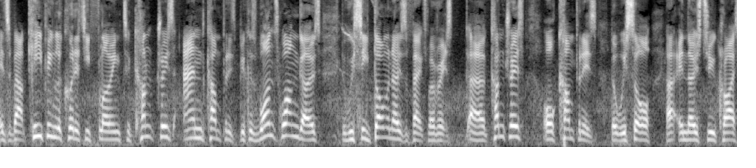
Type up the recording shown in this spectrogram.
It's about keeping liquidity flowing to countries and companies because once one goes, we see dominoes effects, whether it's uh, countries or companies that we saw uh, in those two crises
